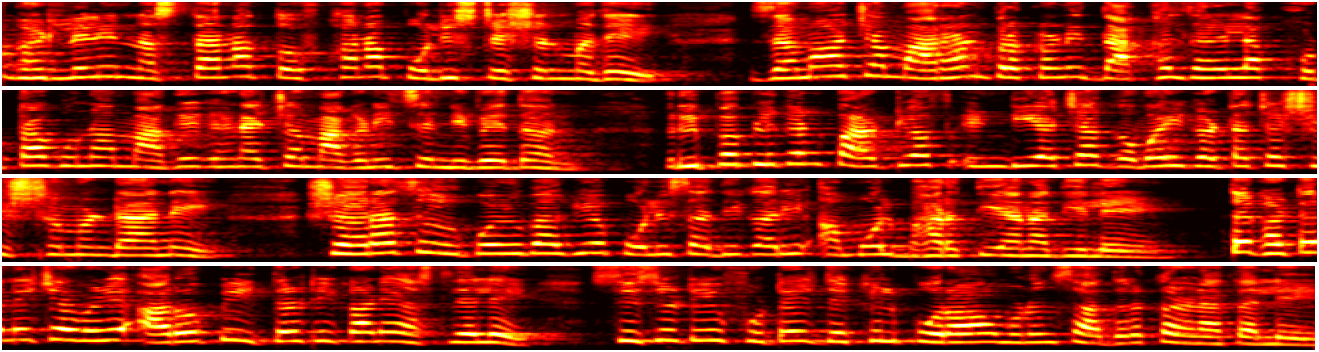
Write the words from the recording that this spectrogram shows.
घडलेली नसताना तोफखाना पोलीस स्टेशनमध्ये जमावाच्या मारहाण प्रकरणी दाखल झालेला खोटा गुन्हा मागे घेण्याच्या मागणीचे निवेदन रिपब्लिकन पार्टी ऑफ इंडियाच्या गवई गटाच्या शिष्टमंडळाने शहराचे उपविभागीय पोलीस अधिकारी अमोल भारती यांना दिले. त्या घटनेच्या वेळी आरोपी इतर ठिकाणी असलेले सीसीटीव्ही फुटेज देखील पुरावा म्हणून सादर करण्यात आले.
